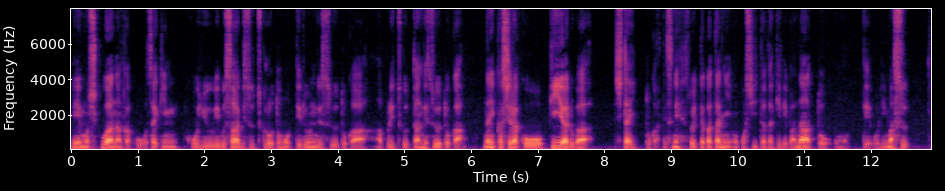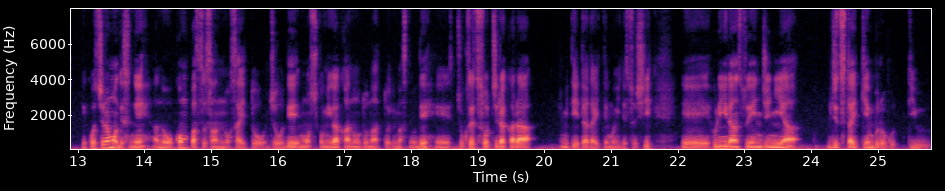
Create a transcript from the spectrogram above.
えー、もしくはなんかこう、最近こういうウェブサービス作ろうと思ってるんですとか、アプリ作ったんですとか、何かしらこう、PR がしたいとかですね、そういった方にお越しいただければなと思っております。でこちらもですね、あの、コンパスさんのサイト上で申し込みが可能となっておりますので、えー、直接そちらから見ていただいてもいいですし、えー、フリーランスエンジニア術体験ブログっていう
